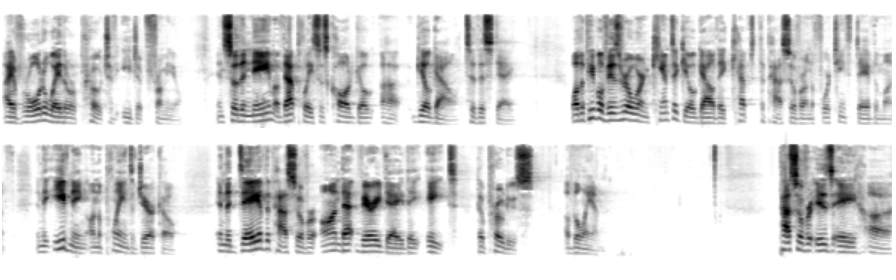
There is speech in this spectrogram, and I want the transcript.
I have rolled away the reproach of Egypt from you. And so the name of that place is called Gil, uh, Gilgal to this day. While the people of Israel were encamped at Gilgal, they kept the Passover on the 14th day of the month, in the evening on the plains of Jericho. In the day of the Passover, on that very day, they ate the produce of the land. Passover is a uh,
